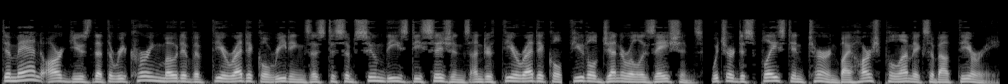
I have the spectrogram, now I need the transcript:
De Man argues that the recurring motive of theoretical readings is to subsume these decisions under theoretical, feudal generalizations, which are displaced in turn by harsh polemics about theory.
